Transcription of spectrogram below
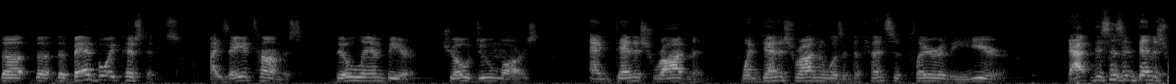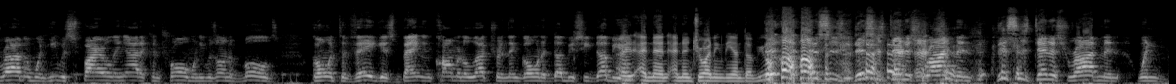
the the, the bad boy Pistons, Isiah Thomas, Bill Laimbeer, Joe Dumars, and Dennis Rodman. When Dennis Rodman was a defensive player of the year. That this isn't Dennis Rodman when he was spiraling out of control when he was on the Bulls, going to Vegas, banging Carmen Electra, and then going to WCW. And, and then and then joining the NWO. this is this is Dennis Rodman. This is Dennis Rodman when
